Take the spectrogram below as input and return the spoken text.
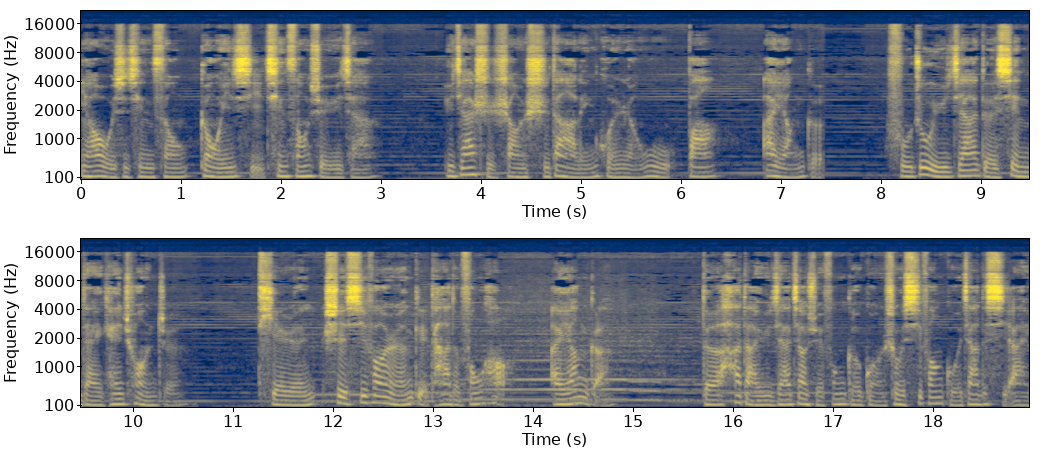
你好，我是轻松，跟我一起轻松学瑜伽。瑜伽史上十大灵魂人物八，艾扬格，辅助瑜伽的现代开创者。铁人是西方人给他的封号，艾扬格的哈达瑜伽教学风格广受西方国家的喜爱。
